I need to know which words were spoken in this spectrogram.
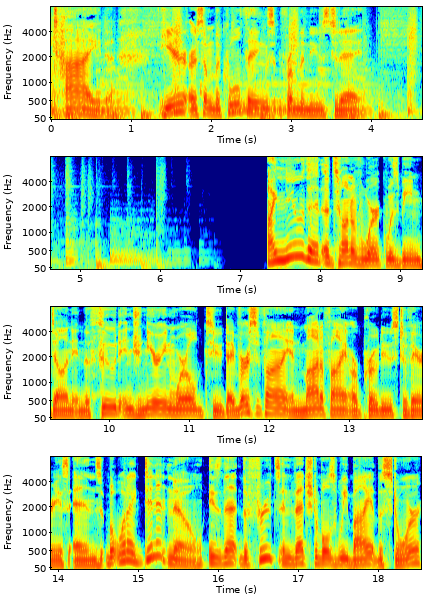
Tide. Here are some of the cool things from the news today. I knew that a ton of work was being done in the food engineering world to diversify and modify our produce to various ends, but what I didn't know is that the fruits and vegetables we buy at the store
